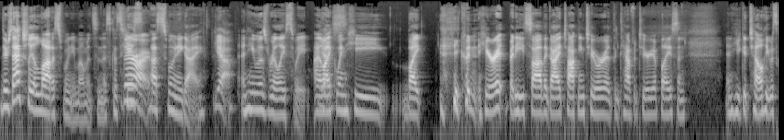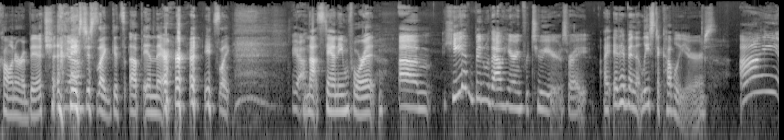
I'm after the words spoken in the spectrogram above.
there's actually a lot of swoony moments in this because he's are. a swoony guy Yeah, and he was really sweet. I Yes. like when he like he couldn't hear it, but he saw the guy talking to her at the cafeteria place and and he could tell he was calling her a bitch. Yeah. he's just like gets up in there. he's like yeah. not standing for it. Um, he had been without hearing for two years, right? I, it had been at least a couple years. I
